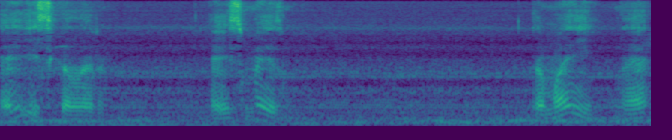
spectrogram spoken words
É isso, galera. É isso mesmo. Tamo aí, né?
